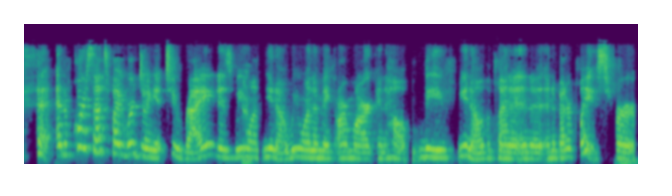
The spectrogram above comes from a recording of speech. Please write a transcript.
and of course that's why we're doing it too right? Is we yeah. want you know we want to make our mark and help leave you know the planet in a, in a better place for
